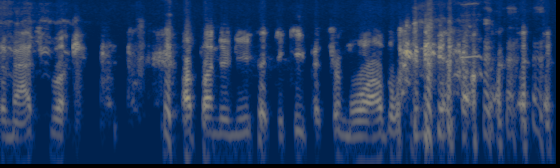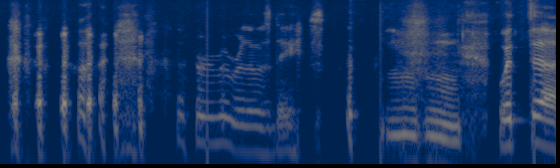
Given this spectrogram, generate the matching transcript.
the matchbook up underneath it to keep it from wobbling. You know? I remember those days. Mm-hmm. What uh,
